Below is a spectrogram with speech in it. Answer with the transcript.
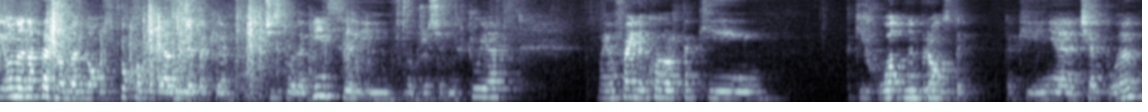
I one na pewno będą spoko, bo ja lubię takie obcisłe leginsy i dobrze się w nich czuję. Mają fajny kolor taki, taki chłodny brąz, tak, taki nie ciepły,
